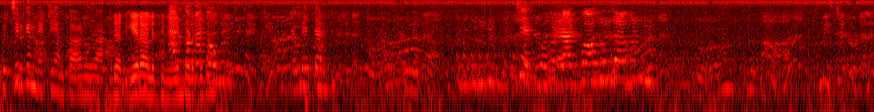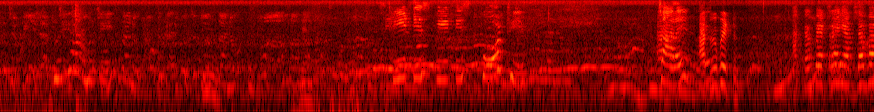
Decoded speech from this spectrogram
కుర్చీల కింద పెట్టి గట్టిగా రాలేదు దీన్ని ఏం పెడుతుందో అక్కకు పెట్టు అక్కడ పెట్టరా ఎద్దావా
